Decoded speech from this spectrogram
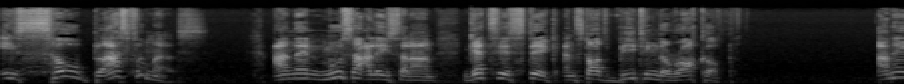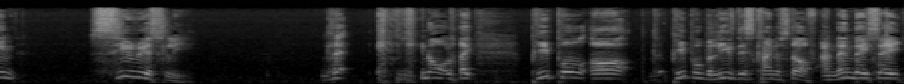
is so blasphemous. And then Musa salam gets his stick and starts beating the rock up. I mean, seriously. You know, like people are people believe this kind of stuff and then they say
